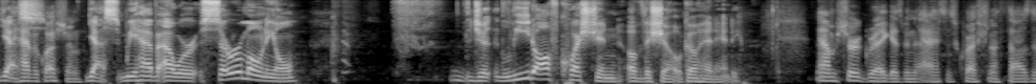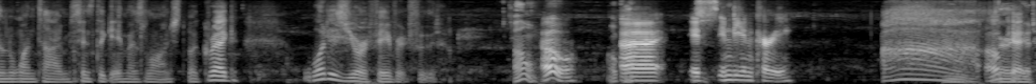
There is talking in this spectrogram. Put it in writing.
Yes. I have a question. Yes, we have our ceremonial lead off question of the show. Go ahead, Andy. Now I'm sure Greg has been asked this question a thousand and one times since the game has launched. But Greg, what is your favorite food? Oh, Oh, okay. uh, it's Indian curry. Ah, very okay. good.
